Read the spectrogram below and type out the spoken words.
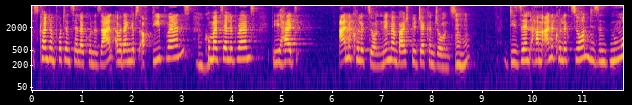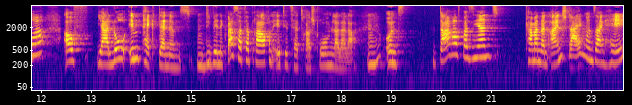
das könnte ein potenzieller Kunde sein, aber dann gibt es auch die Brands, mhm. kommerzielle Brands, die halt eine Kollektion, nehmen wir ein Beispiel Jack and Jones. Mhm. Die sind, haben eine Kollektion, die sind nur auf ja, Low-Impact-Denims, mhm. die wenig Wasser verbrauchen, etc., Strom, lalala. Mhm. Und darauf basierend kann man dann einsteigen und sagen, hey,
